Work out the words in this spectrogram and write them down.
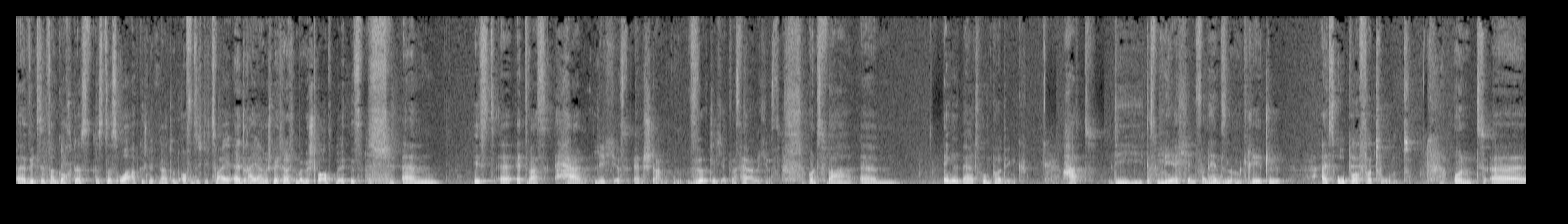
äh, Vincent van Gogh das, das, das Ohr abgeschnitten hat und offensichtlich zwei, äh, drei Jahre später, nachdem er gestorben ist, ähm, ist äh, etwas Herrliches entstanden. Wirklich etwas Herrliches. Und zwar ähm, Engelbert Humperdinck hat die, das Märchen von Hänsel und Gretel als Oper vertont. Und äh,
